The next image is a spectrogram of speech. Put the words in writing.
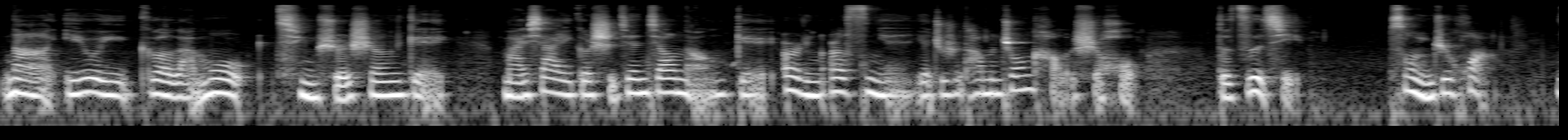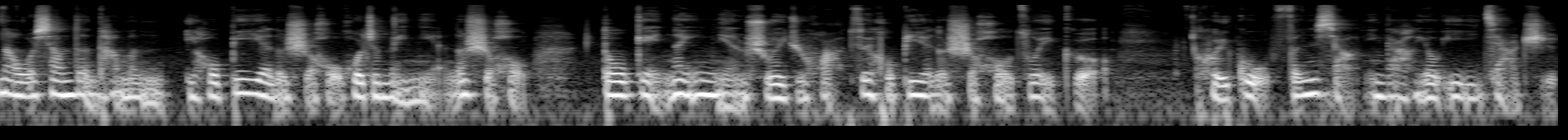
那也有一个栏目，请学生给埋下一个时间胶囊，给二零二四年，也就是他们中考的时候的自己送一句话。那我想等他们以后毕业的时候，或者每年的时候。都给那一年说一句话，最后毕业的时候做一个回顾分享，应该很有意义价值。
